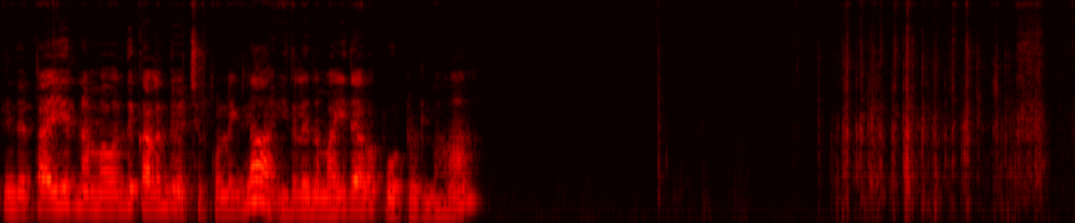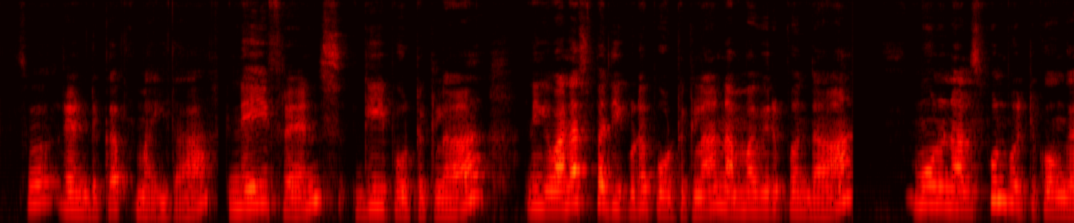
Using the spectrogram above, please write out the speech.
இந்த தயிர் நம்ம வந்து கலந்து வச்சுருக்கோம் இல்லைங்களா? இதில் இந்த மைதாவை போட்டுடலாம். ஸோ ரெண்டு கப் மைதா. நெய் ஃப்ரெண்ட்ஸ் கீ போட்டுக்கலாம். நீங்கள் வனஸ்பதி கூட போட்டுக்கலாம். நம்ம விருப்பம்தான். மூணு நாலு ஸ்பூன் போட்டுக்கோங்க.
